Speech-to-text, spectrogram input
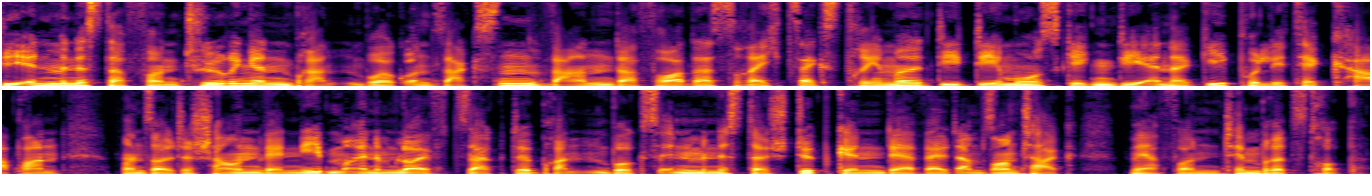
Die Innenminister von Thüringen, Brandenburg und Sachsen warnen davor, dass Rechtsextreme die Demos gegen die Energiepolitik kapern. Man sollte schauen, wer neben einem läuft, sagte Brandenburgs Innenminister Stübgen der Welt am Sonntag. Mehr von Tim Britztrup.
